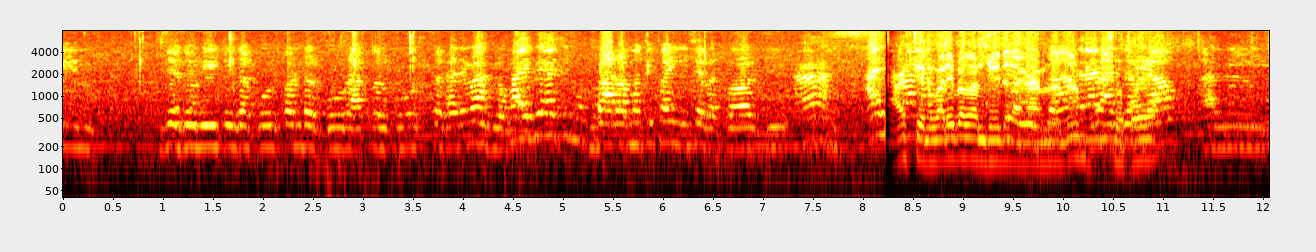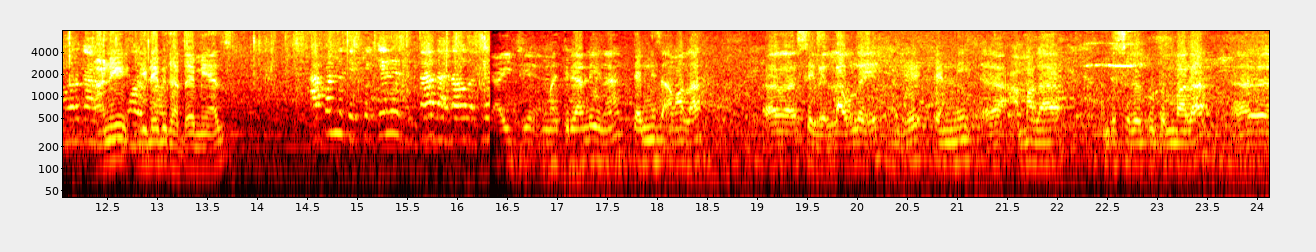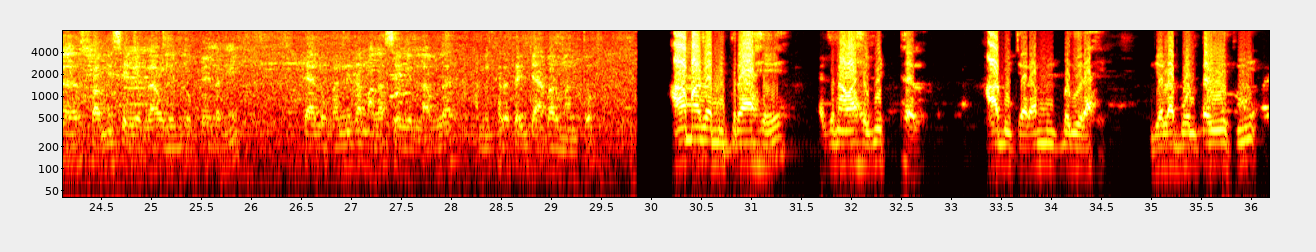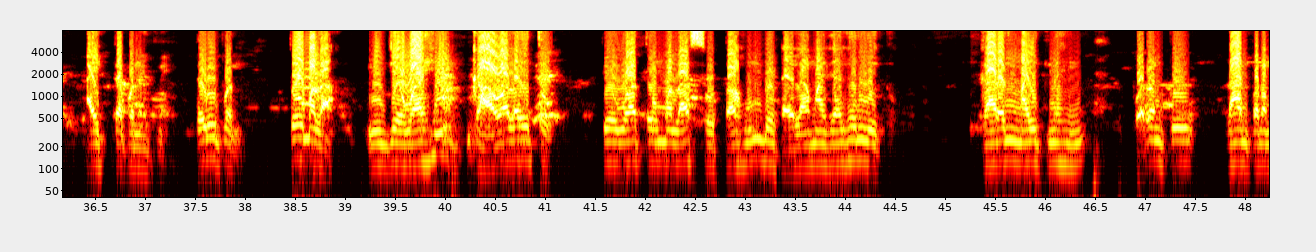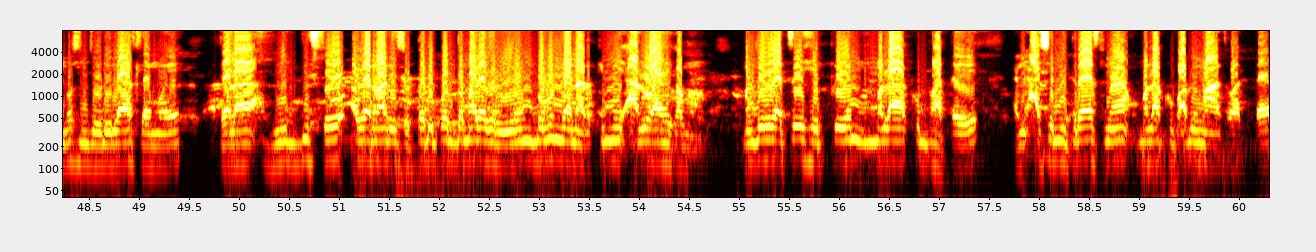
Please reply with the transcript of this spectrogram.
जेजुरी तुळजापूर पंढरपूर अक्कलपूर. बारामती पाहिजे शरदपूर की आज शनिवारी बघा आमच्या इथं आणि आणि जिलेबी खातोय मी आज. आईची मैत्री आली ना त्यांनीच आम्हाला सेवेला लावलं आहे म्हणजे त्यांनी आम्हाला म्हणजे सगळ्या कुटुंबाला स्वामी सेवेला लावले लोक मी. त्या लोकांनीच आम्हाला सेवेला लावलं. आम्ही खरं त्यांचे आभार मानतो. हा माझा मित्र आहे. त्याचं नाव आहे विठ्ठल. हा बिचारा मी बधीर आहे. ज्याला बोलता येत नाही ऐकता पण येत नाही. तरी पण तो मला मी जेव्हाही गावाला येतो तेव्हा तो मला स्वतःहून भेटायला माझ्या घरी येतो. कारण माहीत नाही परंतु लहानपणापासून जोडीला असल्यामुळे त्याला मी दिसतो अगर ना दिसतो. तरी पण तो माझ्या घरी येऊन बघून जाणार की मी आलो आहे का म्हणून. म्हणजे याचे हे प्रेम मला खूप भात आहे आणि असे मित्र असणं मला खूप अभिमानाचं वाटतंय.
